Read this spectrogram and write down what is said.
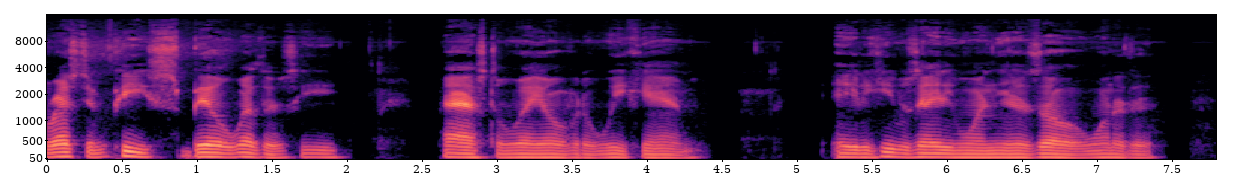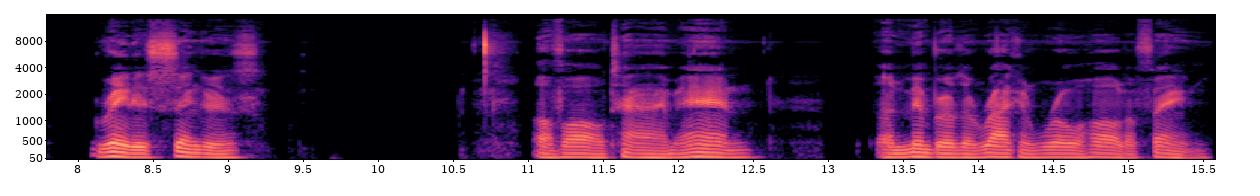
rest in peace, Bill Withers. He passed away over the weekend. 80, he was 81 years old, one of the greatest singers of all time, and a member of the Rock and Roll Hall of Fame.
